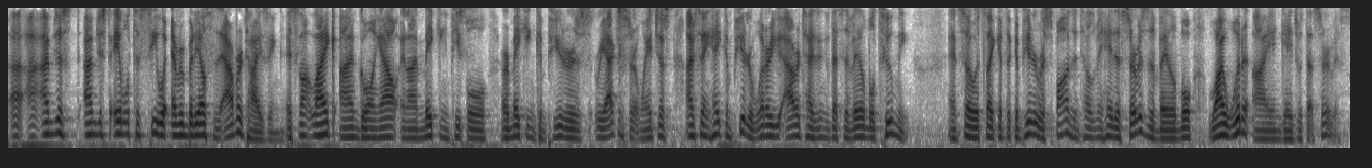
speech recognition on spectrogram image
uh, I- I'm just I'm just able to see what everybody else is advertising. It's not like I'm going out and I'm making people or making computers react a certain way. It's just I'm saying, hey, computer, what are you advertising that's available to me? And so it's like if the computer responds and tells me, hey, this service is available, why wouldn't I engage with that service?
